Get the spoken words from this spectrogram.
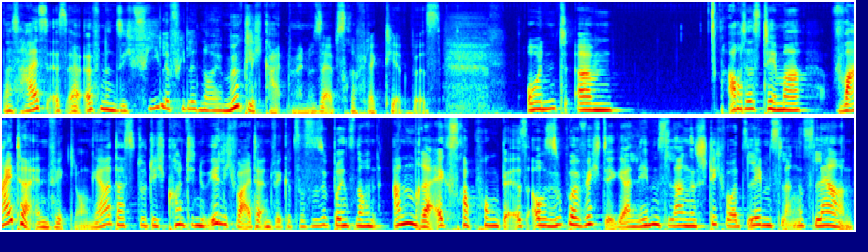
Das heißt, es eröffnen sich viele, viele neue Möglichkeiten, wenn du selbst reflektiert bist. Und ähm, auch das Thema Weiterentwicklung, ja, dass du dich kontinuierlich weiterentwickelst. Das ist übrigens noch ein anderer extra Punkt, der ist auch super wichtig. Ja, lebenslanges Stichwort, lebenslanges Lernen.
